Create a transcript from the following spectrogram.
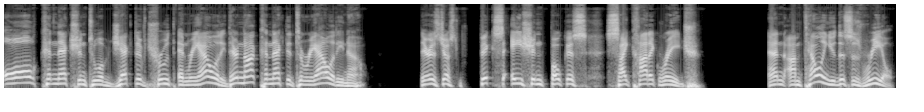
all connection to objective truth and reality. They're not connected to reality now. There is just fixation, focus, psychotic rage. And I'm telling you, this is real.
